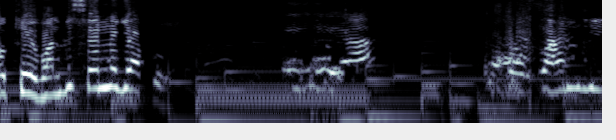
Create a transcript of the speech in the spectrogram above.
okay One Piece fan নাকি আপু? সানজি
